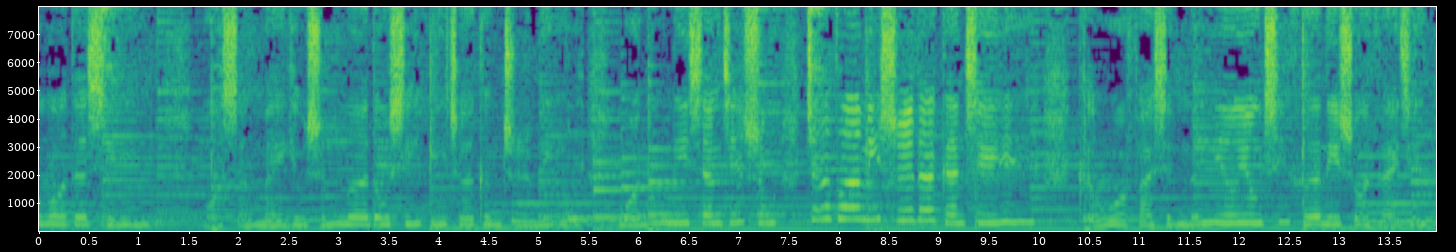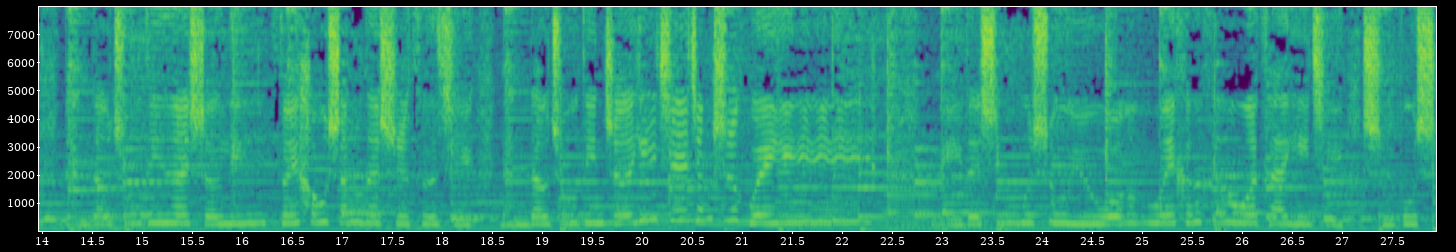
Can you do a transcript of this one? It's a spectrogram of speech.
我的心，我想没有什么东西比这更致命。我努力想结束这段迷失的感情，可我发现没有勇气和你说再见。难道注定爱上你，最后伤的是自己？难道注定这一切将是回忆？你的心不属于我，为何和我在一起？是不是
